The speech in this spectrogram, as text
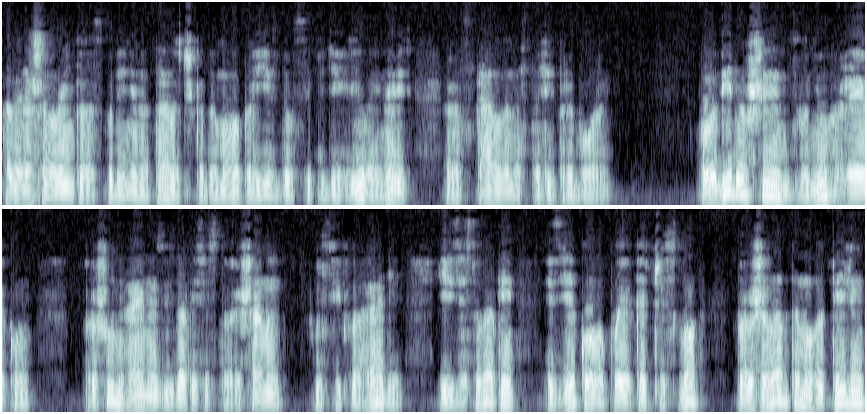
але наша маленька господиня Наталочка до мого приїзду все підігріла і навіть розставила на столі прибори. Пообідавши, дзвоню греку, прошу негайно зв'язатися з товаришами у Світлограді і з'ясувати, з якого по яке число проживав там у готелі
